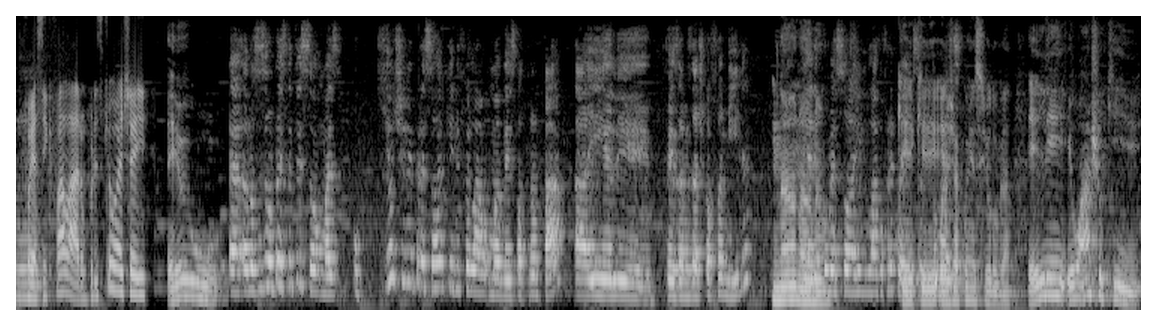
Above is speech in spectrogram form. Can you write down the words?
Hum. foi assim que falaram. Por isso que eu achei. Eu. É, eu não sei se eu não prestei atenção, mas o que eu tive a impressão é que ele foi lá uma vez pra trampar, aí ele fez amizade com a família, Não, não, e ele não. começou a ir lá com Que, frequência. que e ele, ele já conhecia o lugar. Ele, eu acho que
